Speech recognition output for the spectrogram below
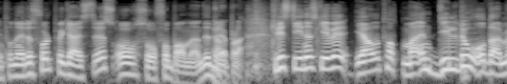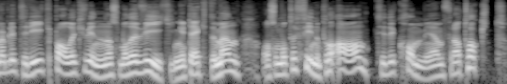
Imponeres fort, begeistres, og så forbanne igjen. De dreper deg. Kristine skriver Jeg hadde tatt med meg en dildo og dermed blitt rik på alle kvinnene som hadde vikinger til ektemenn, og som måtte finne på noe annet til de kom hjem fra tokt.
